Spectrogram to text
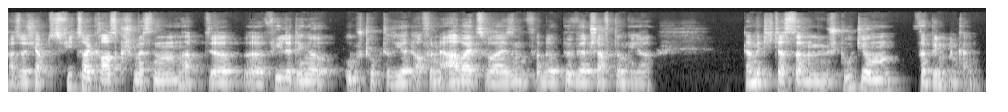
Also ich habe das Viehzeug rausgeschmissen, habe äh, viele Dinge umstrukturiert, auch von den Arbeitsweisen, von der Bewirtschaftung her, damit ich das dann mit dem Studium verbinden kann.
